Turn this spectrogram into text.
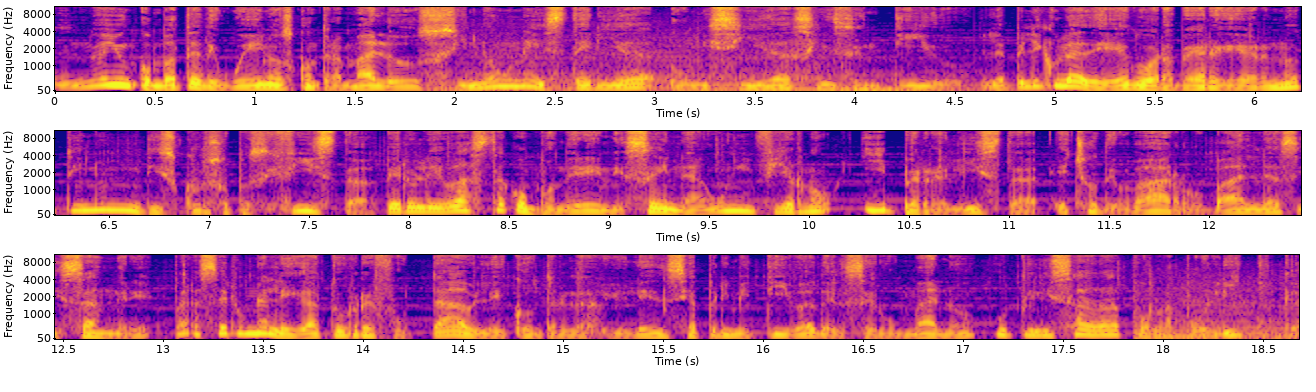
No hay un combate de buenos contra malos, sino una histeria homicida sin sentido. La película de Edward Berger no tiene un discurso pacifista, pero le basta con poner en escena un infierno hiperrealista hecho de barro, balas y sangre para hacer un alegato irrefutable contra la violencia primitiva del ser humano utilizada por la política.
